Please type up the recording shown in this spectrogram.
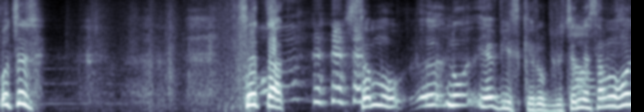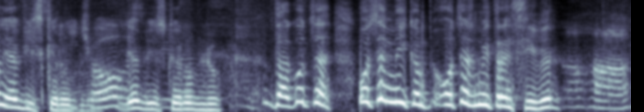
Оце ж. Це так. Само, е, ну, я віскі роблю. Це А, не самогон, я віскі. роблю. Нічого Я собі, віскі роблю. Так, оце, оце мій комп... оце ж мій трансівер. Ага.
